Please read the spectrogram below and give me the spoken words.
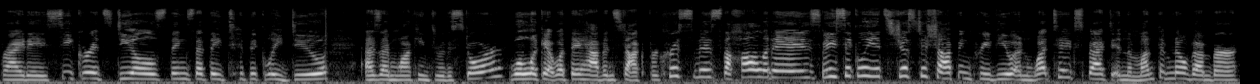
Friday secrets, deals, things that they typically do as I'm walking through the store. We'll look at what they have in stock for Christmas, the holidays. Basically, it's just a shopping preview and what to expect in the month of November.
